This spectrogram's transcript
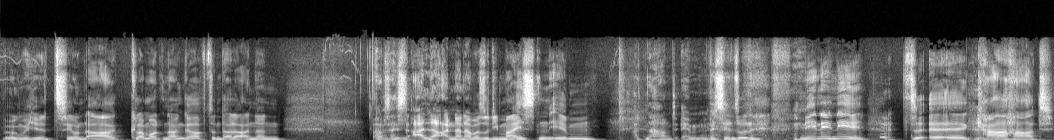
irgendwelche C&A-Klamotten angehabt und alle anderen, aber das heißt alle anderen, aber so die meisten eben Hat ein H&M. ein bisschen so, nee, nee, nee, so, äh, äh, Carhartt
